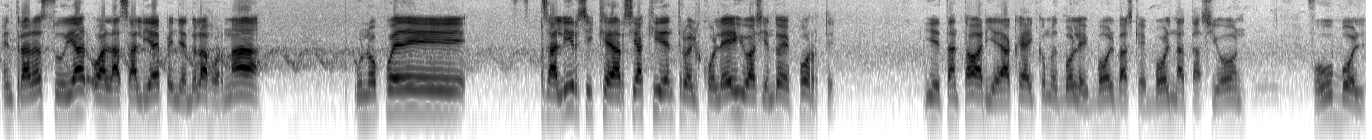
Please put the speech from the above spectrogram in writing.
entrar a estudiar o a la salida, dependiendo de la jornada, uno puede salirse y quedarse aquí dentro del colegio haciendo deporte. Y de tanta variedad que hay como es voleibol, basquetbol, natación, fútbol.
